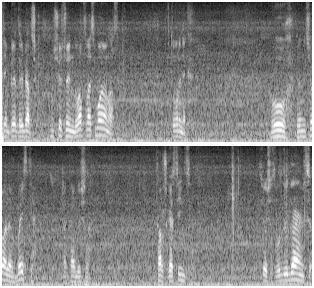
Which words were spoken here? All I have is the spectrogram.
Всем привет, ребятушки. Ну что, сегодня 28 у нас. Вторник. Ух, переночевали в Бесте, как обычно. Хорошая гостиница. Все, сейчас выдвигаемся.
